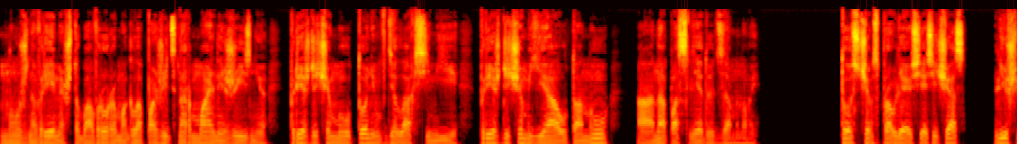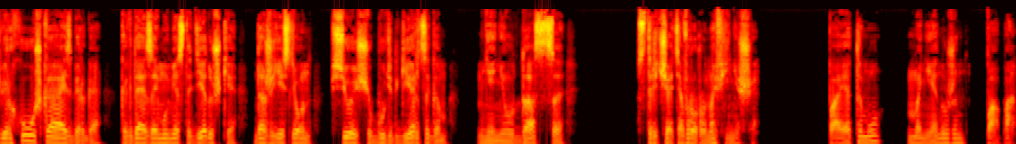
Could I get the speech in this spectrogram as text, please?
Нужно время, чтобы Аврора могла пожить нормальной жизнью, прежде чем мы утонем в делах семьи, прежде чем я утону, а она последует за мной. То, с чем справляюсь я сейчас, лишь верхушка айсберга. Когда я займу место дедушки, даже если он все еще будет герцогом, мне не удастся встречать Аврору на финише. Поэтому мне нужен папа.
